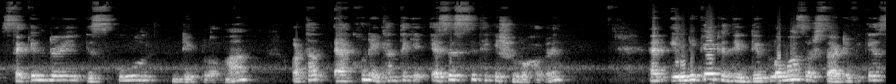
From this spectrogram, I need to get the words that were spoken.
secondary school diploma অর্থাৎ এখন এখান থেকে এসএসসি থেকে শুরু হবে and indicate the diplomas or certificates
